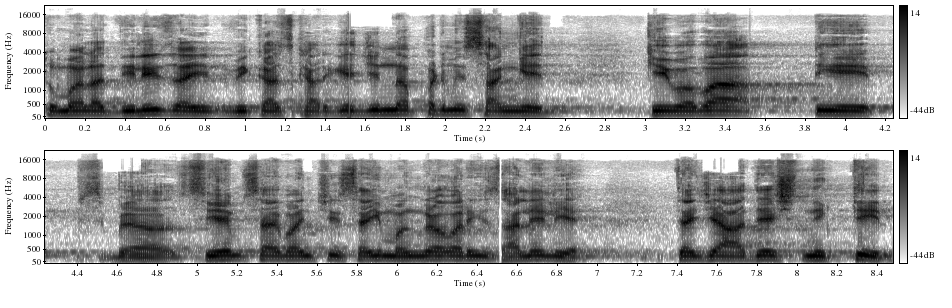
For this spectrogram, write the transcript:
तुम्हाला दिली जाईल. विकास खारगेजींना पण मी सांगेन की बाबा ती सी एम साहेबांची सही मंगळवारी झालेली आहे त्याचे आदेश निघतील.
